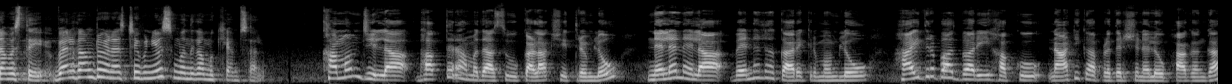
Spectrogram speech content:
నమస్తే వెల్కమ్ టు ఎన్ఎస్టీవీ న్యూస్ ముందుగా ముఖ్యాంశాలు. ఖమ్మం జిల్లా భక్త రామదాసు కళాక్షేత్రంలో నెల నెల వెన్నెల కార్యక్రమంలో హైదరాబాద్ వారి హక్కు నాటిక ప్రదర్శనలో భాగంగా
